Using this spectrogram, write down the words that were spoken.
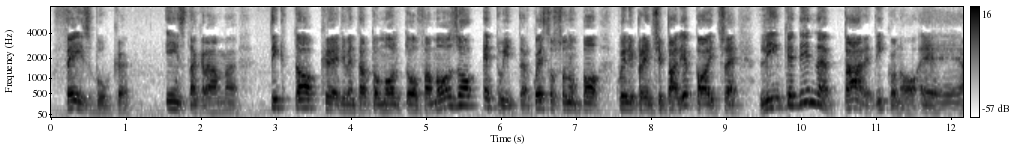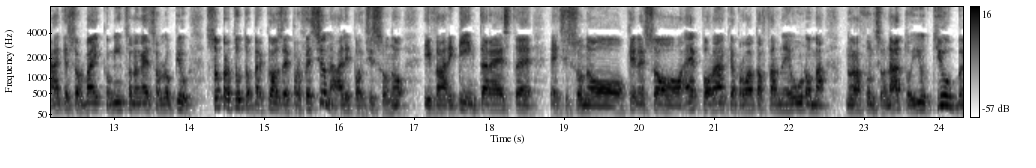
Facebook, Instagram, TikTok è diventato molto famoso e Twitter. Questi sono un po' quelli principali. E poi c'è LinkedIn, pare, dicono, eh, anche se ormai cominciano a esserlo più, soprattutto per cose professionali. Poi ci sono i vari Pinterest e eh, ci sono, che ne so, Apple anche ha provato a farne uno ma non ha funzionato. YouTube,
